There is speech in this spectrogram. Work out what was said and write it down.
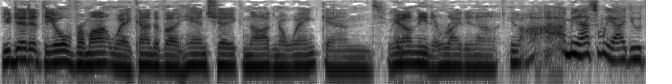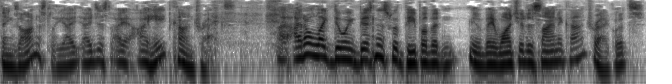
You did it the old Vermont way, kind of a handshake, nod, and a wink, and we don't need to write it out. You know, I, I mean, that's the way I do things. Honestly, I, I just I, I hate contracts. I, I don't like doing business with people that you know they want you to sign a contract. Let's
